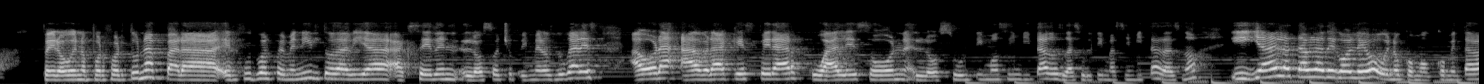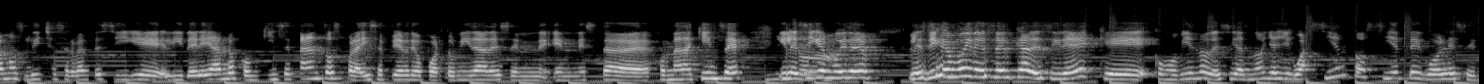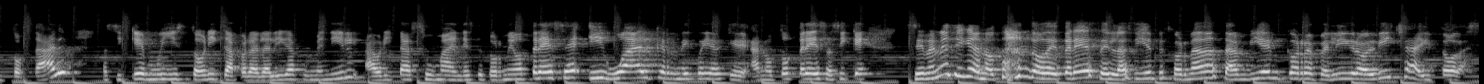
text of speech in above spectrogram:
Pero bueno, por fortuna para el fútbol femenil todavía acceden los ocho primeros lugares. Ahora habrá que esperar cuáles son los últimos invitados, las últimas invitadas, ¿no? Y ya en la tabla de goleo, bueno, como comentábamos, Licha Cervantes sigue lidereando con 15 tantos, por ahí se pierde oportunidades en, en esta jornada 15 y le sigue muy de les dije muy de cerca, deciré que, como bien lo decías, ¿no? Ya llegó a 107 goles en total, así que muy histórica para la Liga Femenil. Ahorita suma en este torneo 13, igual que René Cuellar, que anotó 3, así que si René sigue anotando de 3 en las siguientes jornadas, también corre peligro Licha y todas.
